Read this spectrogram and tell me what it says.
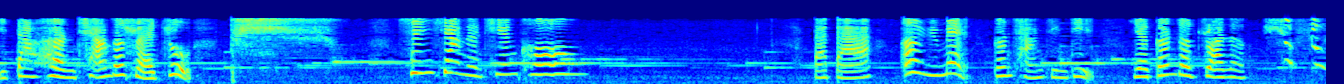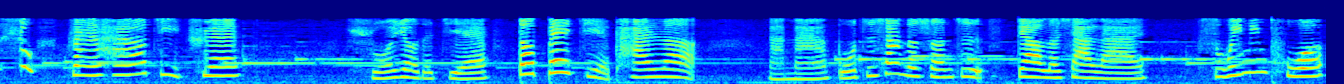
一道很强的水柱，升向了天空。爸爸、鳄鱼妹跟长颈弟也跟着转了，咻咻咻，转了好几圈。所有的结都被解开了，妈妈脖子上的绳子掉了下来，swimming pool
